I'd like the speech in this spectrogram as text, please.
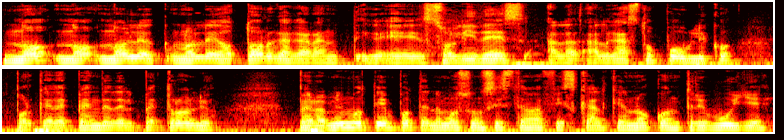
no, no, no, le, no le otorga eh, solidez al, al, gasto público porque depende del petróleo. Pero al mismo tiempo tenemos un sistema fiscal que no contribuye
